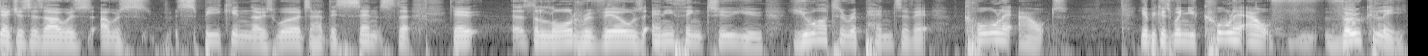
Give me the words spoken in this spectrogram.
yeah, just as I was I was speaking those words, I had this sense that you know, as the Lord reveals anything to you, you are to repent of it, call it out. Yeah, because when you call it out vocally,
